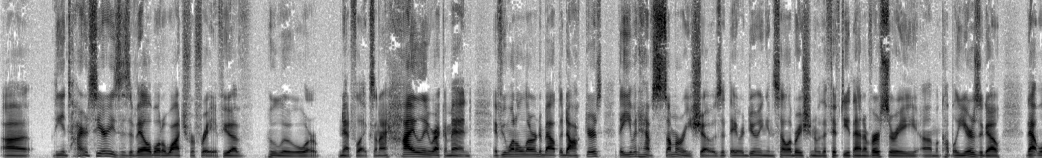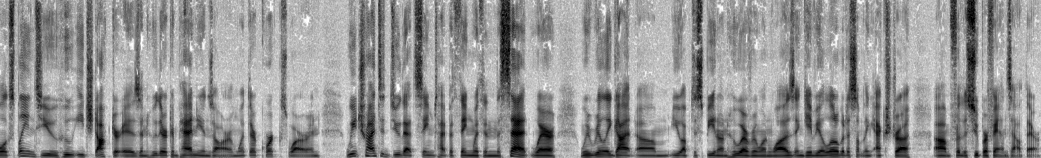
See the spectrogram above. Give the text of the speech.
uh, the entire series is available to watch for free if you have Hulu or Netflix, and I highly recommend if you want to learn about the doctors. They even have summary shows that they were doing in celebration of the 50th anniversary um, a couple years ago that will explain to you who each doctor is and who their companions are and what their quirks were. And we tried to do that same type of thing within the set where we really got um, you up to speed on who everyone was and gave you a little bit of something extra um, for the super fans out there.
